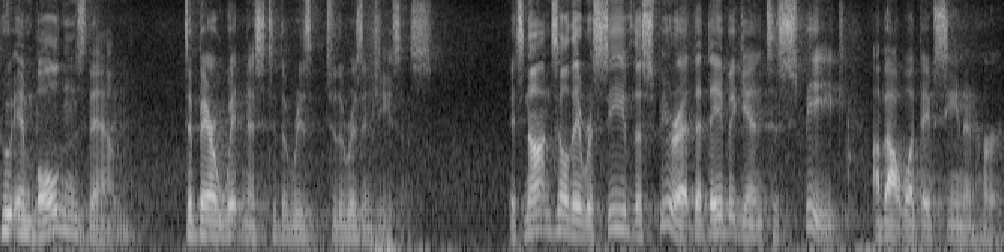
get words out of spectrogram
who emboldens them to bear witness to the, to the risen Jesus. It's not until they receive the Spirit that they begin to speak about what they've seen and heard.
